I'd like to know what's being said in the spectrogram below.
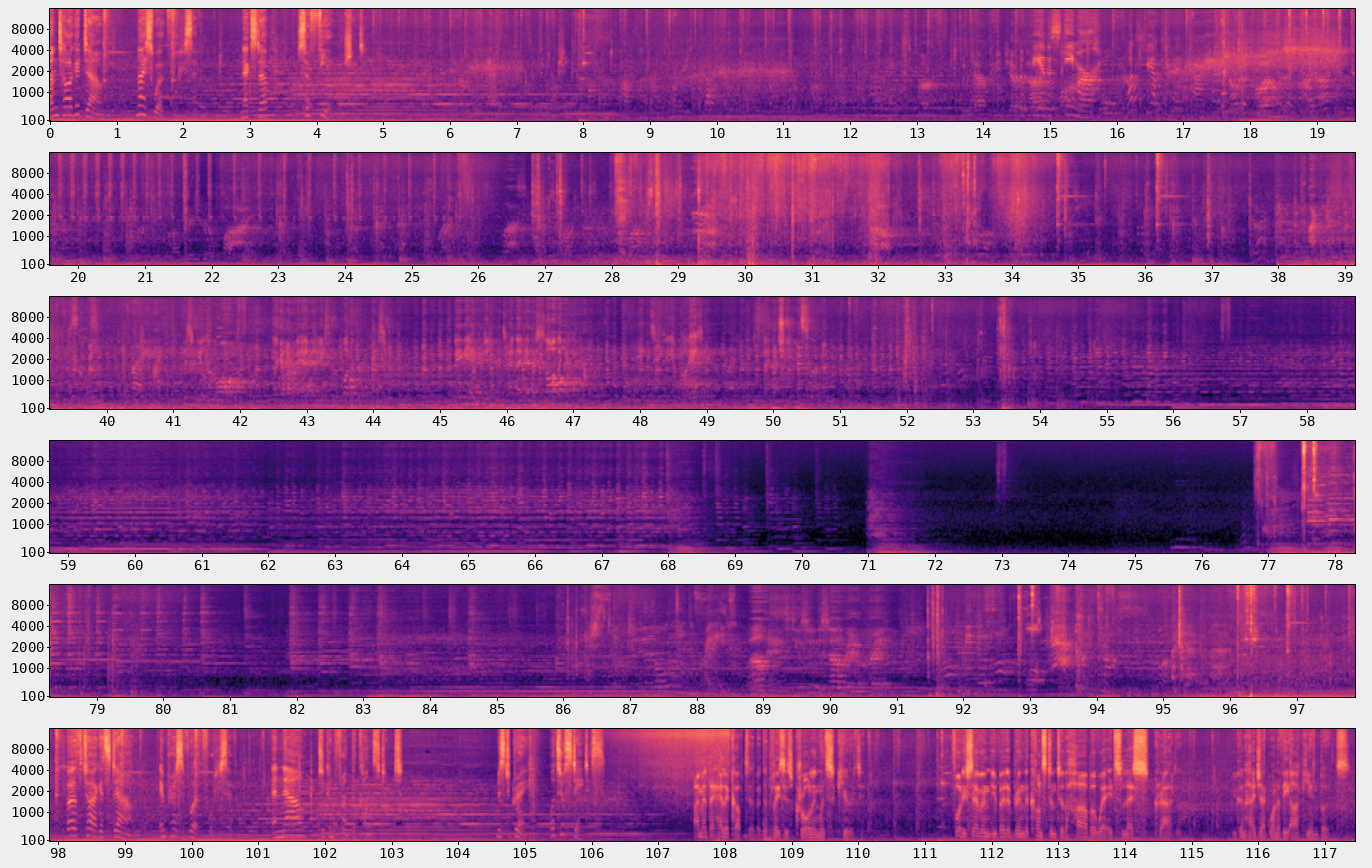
One target down. Nice work, 47. Next up, Sophia Washington. Both targets down. Impressive work, 47. And now, to confront the Constant. Mr. Gray, what's your status? I'm at the helicopter, but the place is crawling with security. 47, you better bring the Constant to the harbor where it's less crowded. You can hijack one of the Archean boats.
